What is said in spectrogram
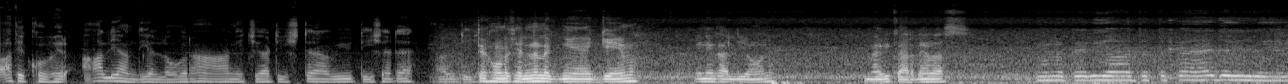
ਆ ਦੇਖੋ ਫਿਰ ਆ ਲਿਆਂਦੀ ਹੈ ਲੋਅਰ ਆ ਨੀਚੇ ਆ ਟੀ-ਸ਼ਰਟ ਹੈ ਆ ਵੀ ਟੀ-ਸ਼ਰਟ ਹੈ ਆ ਵੀ ਟੀ ਤੇ ਹੁਣ ਖੇਲਣ ਲੱਗੀ ਆ ਗੇਮ ਇਹਨੇ ਲਈ ਔਨ ਮੈਂ ਵੀ ਕਰ ਰਿਹਾ ਬਸ। ਹੁਣ ਤੇਰੀ ਆਦਤ ਪੈ ਗਈ ਏ।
